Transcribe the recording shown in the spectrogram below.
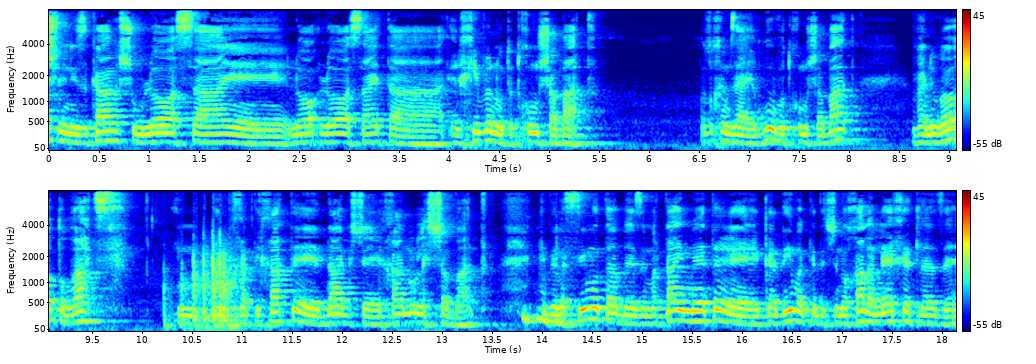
שלי נזכר שהוא לא עשה, אה, לא, לא עשה את ה... הרחיב לנו את התחום שבת. לא זוכר אם זה היה עירוב או תחום שבת, ואני רואה אותו רץ עם, עם חתיכת אה, דג שהכנו לשבת, כדי לשים אותה באיזה 200 מטר קדימה, כדי שנוכל ללכת לזה.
